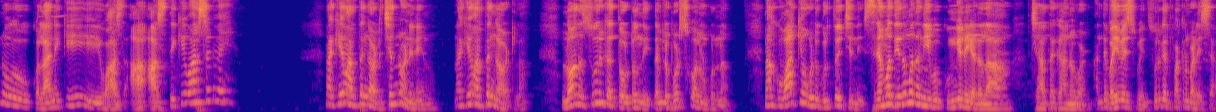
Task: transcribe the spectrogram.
నువ్వు కులానికి వాస్ ఆస్తికి వారసుడివే. నాకేం అర్థం కావట్లేదు చిన్నవాడిని నేను. నాకేం అర్థం కావట్లా. లోన సూరికత్త ఒకటి ఉంది. దాంట్లో పొడుచుకోవాలనుకున్నా. నాకు వాక్యం ఒకటి గుర్తొచ్చింది. శ్రమ దినమున నీవు కుంగిన ఎడలా చేతగానవాడు. అంతే భయం వేసిపోయింది. సూర్యగతి పక్కన పడేసా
